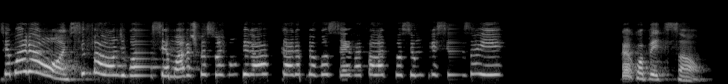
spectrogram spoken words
Você mora onde? Se falar onde você mora, as pessoas vão virar a cara para você e vai falar que você não precisa ir para a competição.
